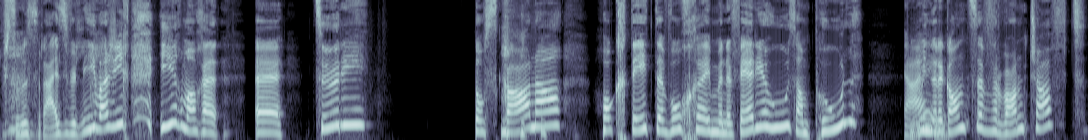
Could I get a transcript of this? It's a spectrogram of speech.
bist so ein. Weißt du, ich, ich mache äh, Zürich, Toskana, hocke dort eine Woche in einem Ferienhaus am Pool mit meiner ganzen Verwandtschaft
